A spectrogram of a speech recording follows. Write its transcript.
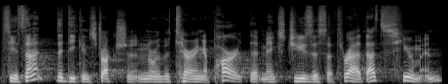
See, it's not the deconstruction or the tearing apart that makes Jesus a threat, that's human.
